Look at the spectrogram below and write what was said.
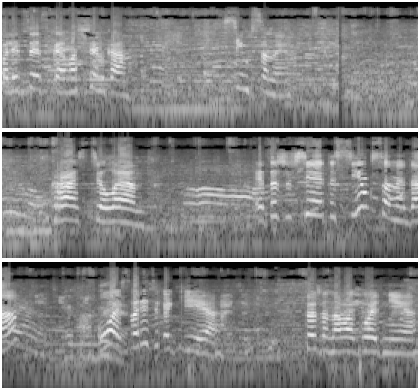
полицейская машинка. Симпсоны. Красти Лэнд. Это же все это Симпсоны, да? Ой, смотрите какие. Тоже новогодние.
